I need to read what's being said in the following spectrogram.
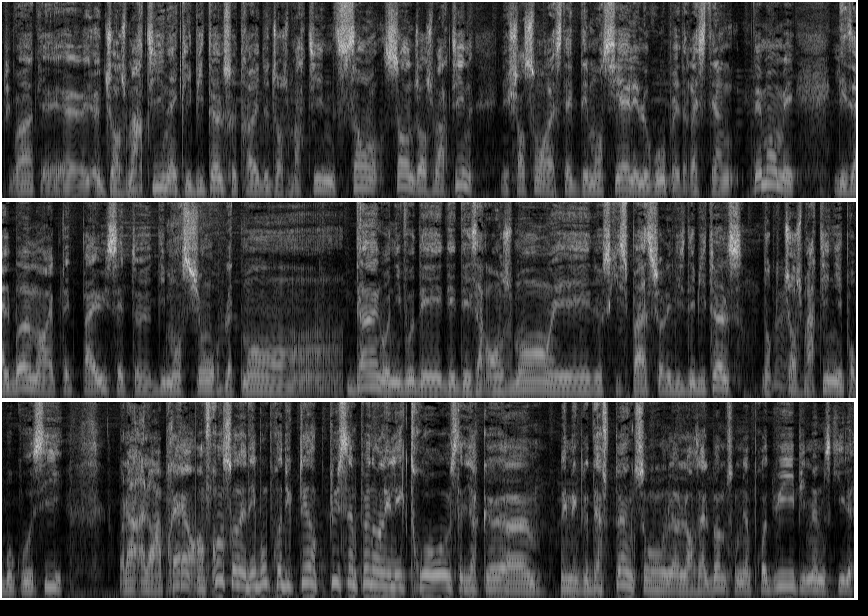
Tu vois, euh, George Martin avec les Beatles, le travail de George Martin. Sans, sans George Martin, les chansons restaient démentielles et le groupe est resté un dément, mais les albums auraient peut-être pas eu cette euh, dimension complètement dingue au niveau des, des, des arrangements et de ce qui se passe sur les disques des Beatles. Donc George Martin y est pour beaucoup aussi. Voilà. Alors après, en France, on a des bons producteurs, plus un peu dans l'électro, c'est-à-dire que euh, les mecs de Daft Punk sont leurs albums sont bien produits, puis même ce qu'il,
